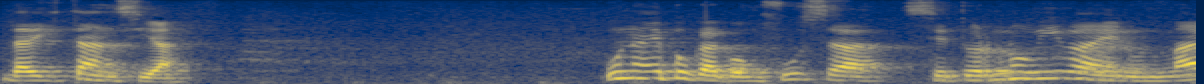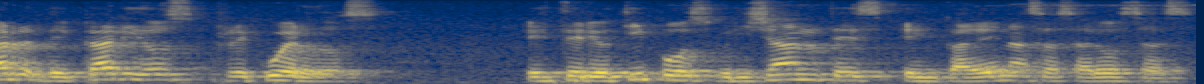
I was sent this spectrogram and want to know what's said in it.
La distancia, una época confusa se tornó viva en un mar de cálidos recuerdos, estereotipos brillantes en cadenas azarosas.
